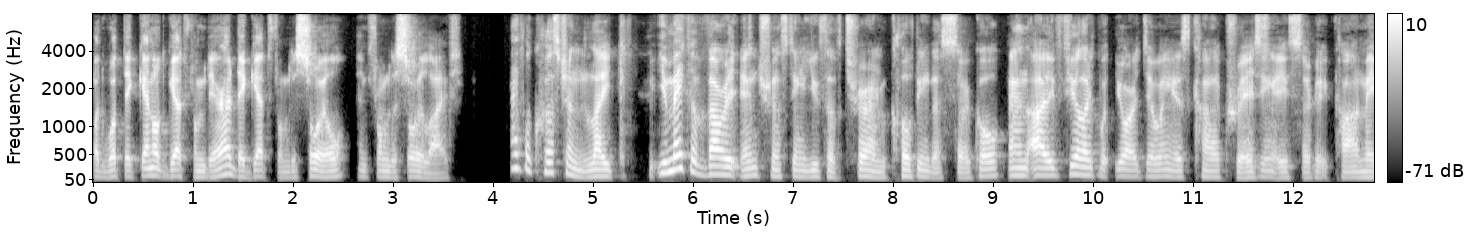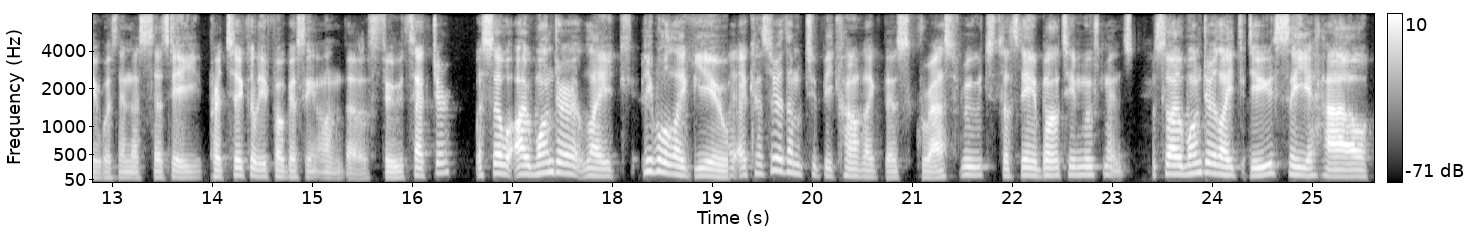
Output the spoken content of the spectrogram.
but what they cannot get from there they get from the soil and from the soil life i have a question like you make a very interesting use of term closing the circle. And I feel like what you are doing is kind of creating a circular economy within the city, particularly focusing on the food sector. So I wonder, like people like you, I consider them to be kind of like this grassroots sustainability movement. So I wonder, like, do you see how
